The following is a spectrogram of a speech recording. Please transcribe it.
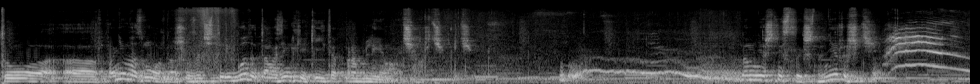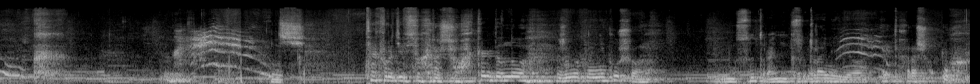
то э, вполне возможно, что за 4 года там возникли какие-то проблемы. Чёрт, чёрт, чёрт. Но мне ж не слышно, не рыжки. Так, вроде все хорошо. Как давно животное не кушало? Ну, с утра не С утра не ела. Это хорошо. Ух.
